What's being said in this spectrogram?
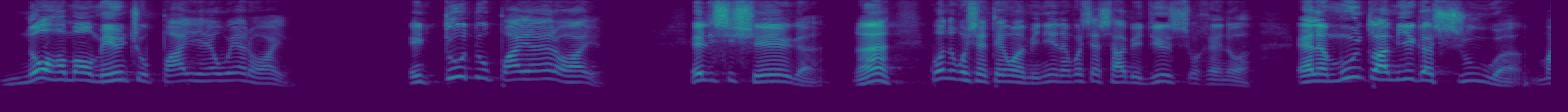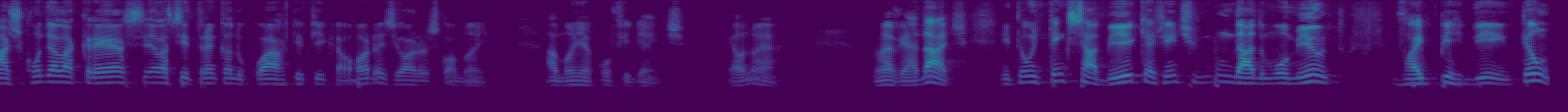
Normalmente o pai é o herói. Em tudo o pai é herói. Ele se chega. Né? Quando você tem uma menina, você sabe disso, Renor. Ela é muito amiga sua, mas quando ela cresce, ela se tranca no quarto e fica horas e horas com a mãe. A mãe é confidente. É ou não é? Não é verdade? Então a gente tem que saber que a gente, num dado momento, vai perder. Então,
